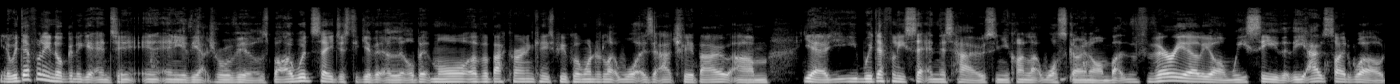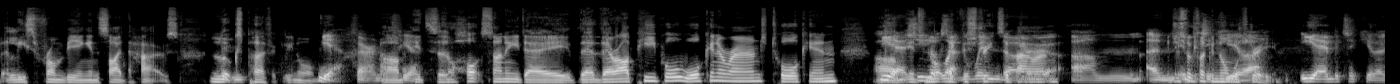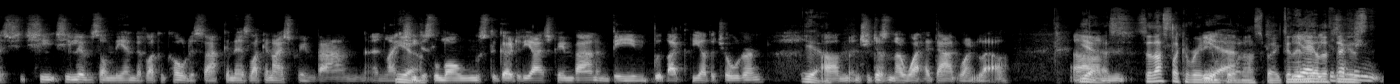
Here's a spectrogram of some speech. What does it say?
Yeah, we're definitely not going to get into in any of the actual reveals, but I would say just to give it a little bit more of a background in case people are wondering, like, what is it actually about? Um, yeah, you, we're definitely set in this house, and you're kind of like what's going on. But very early on, we see that the outside world, at least from being inside the house, looks mm-hmm. perfectly normal. Yeah, fair enough. Um, yeah. It's a hot sunny day. There there are people walking around talking. Um, yeah, it's not like the, the streets window, are barren. Um, and it just looks like a normal street. Yeah, in particular, she, she, she lives on the end of like a cul-de-sac, and there's like an ice cream van, and like yeah. she just longs to go to the ice cream van and be with like the other children. Yeah, um, and she doesn't know why her dad won't let her. Um, yes, so that's like a really yeah. important aspect. And then the other thing is,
